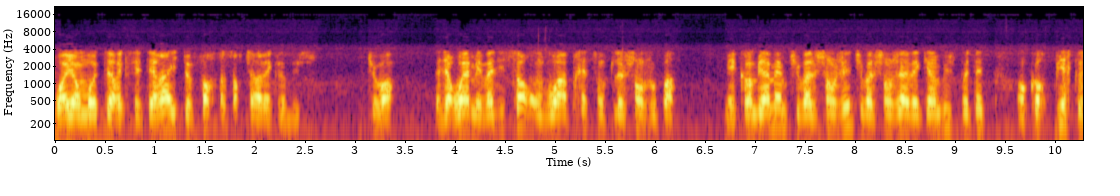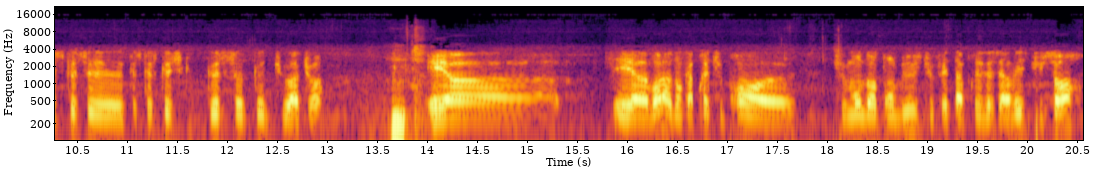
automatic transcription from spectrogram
voyant moteur, etc., il te force à sortir avec le bus. Tu vois? C'est-à-dire, ouais, mais vas-y, sors, on voit après si on te le change ou pas. Mais quand bien même tu vas le changer, tu vas le changer avec un bus peut-être encore pire que ce que ce que ce que, ce que, ce que tu as, tu vois. Et euh, et euh, voilà, donc après tu prends, euh, tu montes dans ton bus, tu fais ta prise de service, tu sors.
